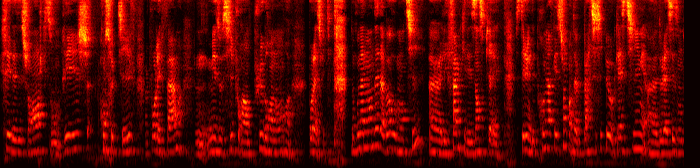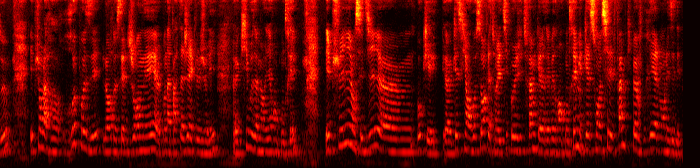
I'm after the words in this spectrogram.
créer des échanges qui sont riches, constructifs pour les femmes, mais aussi pour un plus grand nombre pour la suite. Donc on a demandé d'abord aux mentis euh, les femmes qui les inspiraient. C'était l'une des premières questions quand elles participaient au casting euh, de la saison 2. Et puis on leur a reposé lors de cette journée euh, qu'on a partagée avec le jury qui vous aimeriez rencontrer. Et puis on s'est dit ok, qu'est-ce qui en ressort? Quelles sont les typologies de femmes qu'elles rêvaient de rencontrer? Mais quelles sont aussi les femmes qui peuvent réellement les aider?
